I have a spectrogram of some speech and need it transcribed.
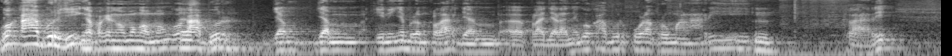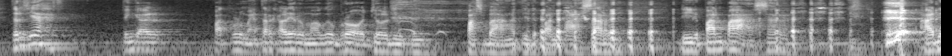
gue kabur Ji, nggak pakai ngomong-ngomong, gue kabur. Jam jam ininya belum kelar, jam eh, pelajarannya gue kabur pulang ke rumah lari, lari. Terus ya tinggal 40 meter kali rumah gue brojol di pas banget di depan pasar, di depan pasar. Ada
